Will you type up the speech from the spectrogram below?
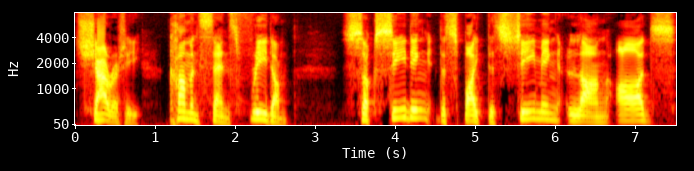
charity, common sense, freedom, succeeding despite the seeming long odds,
